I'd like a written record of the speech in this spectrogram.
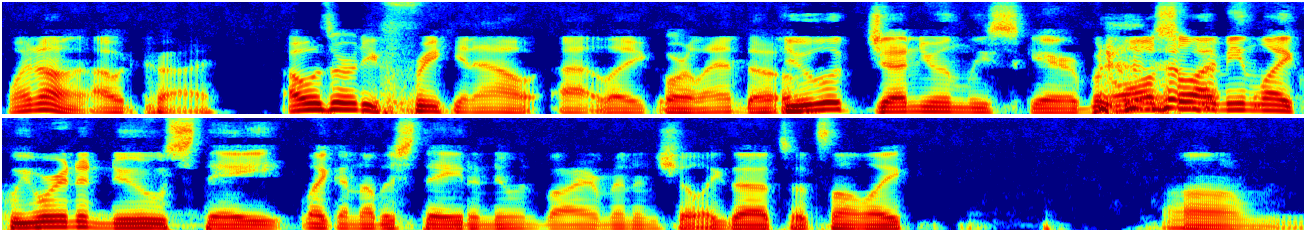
Why not? I would cry. I was already freaking out at like Orlando. You look genuinely scared, but also, I mean, like we were in a new state, like another state, a new environment, and shit like that. So it's not like, um,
